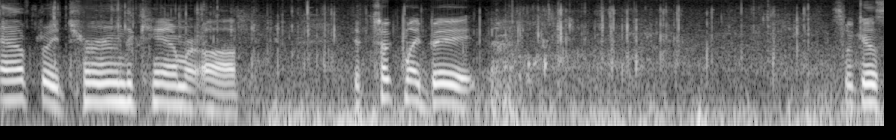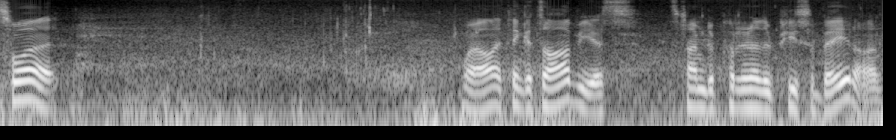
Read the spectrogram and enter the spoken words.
after I turned the camera off. It took my bait. So guess what? Well, I think it's obvious. It's time to put another piece of bait on.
